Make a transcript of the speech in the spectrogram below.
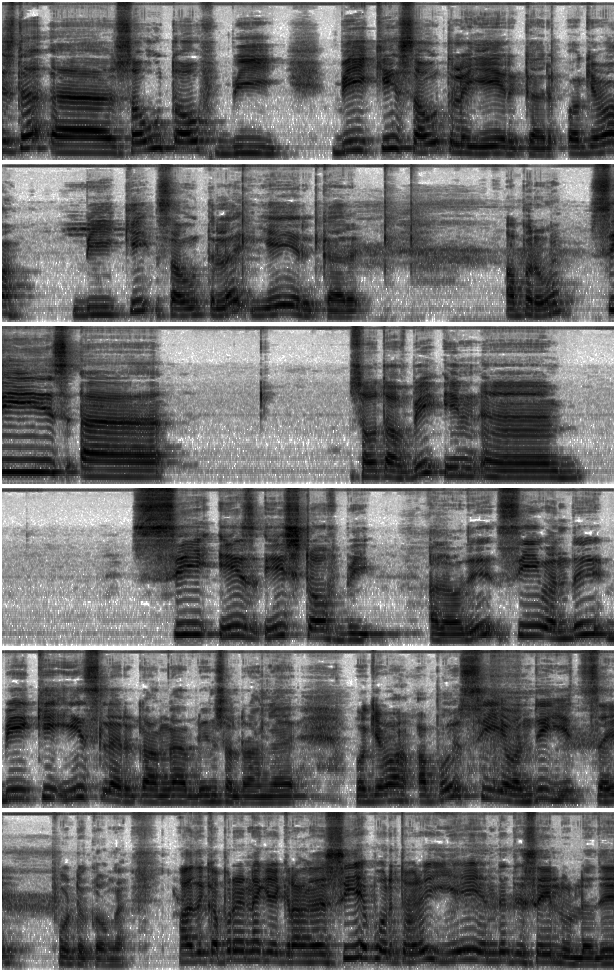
is the south uh, of B பிக்கு சவுத்தில் ஏ இருக்கார். ஓகேவா பிக்கு சவுத்தில் ஏ இருக்கார். அப்புறம் C is south of B in C is east of B அதாவது சி வந்து பிக்கு ஈஸ்டில் இருக்காங்க அப்படின்னு சொல்கிறாங்க ஓகேவா அப்போது சியை வந்து ஈஸ்ட் சைட் போட்டுக்கோங்க. அதுக்கப்புறம் என்ன கேட்குறாங்க சியை பொறுத்தவரை ஏ எந்த திசையில் உள்ளது?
